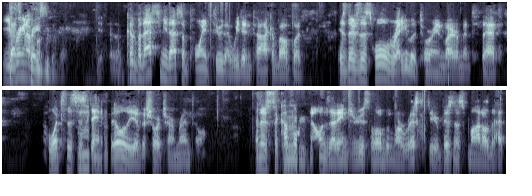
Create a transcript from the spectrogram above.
you That's bring up. crazy to me. But that's to me, that's a point too that we didn't talk about. But is there's this whole regulatory environment that what's the sustainability of a short-term rental? And there's a couple Mm. of knowns that introduce a little bit more risk to your business model that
